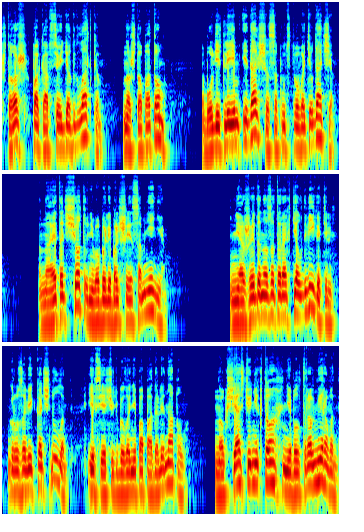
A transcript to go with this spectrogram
Что ж, пока все идет гладко, но что потом? Будет ли им и дальше сопутствовать удача? На этот счет у него были большие сомнения. Неожиданно затарахтел двигатель, грузовик качнуло, и все чуть было не попадали на пол. Но, к счастью, никто не был травмирован.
